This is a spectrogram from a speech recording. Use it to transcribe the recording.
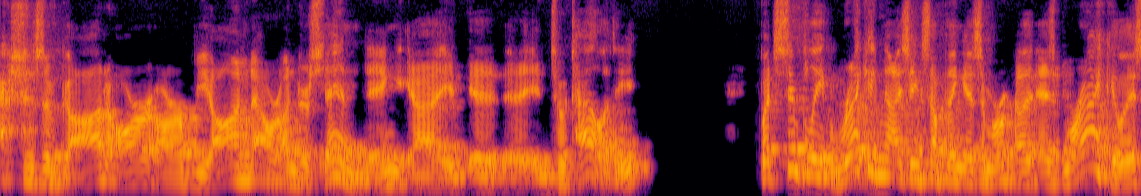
actions of God are, are beyond our understanding uh, in, in, totality. But simply recognizing something as, uh, as miraculous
